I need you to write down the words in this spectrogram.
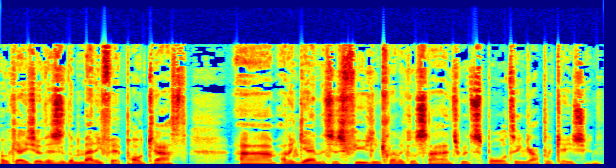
Okay, so this is the MediFit podcast, um, and again, this is fusing clinical science with sporting application.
